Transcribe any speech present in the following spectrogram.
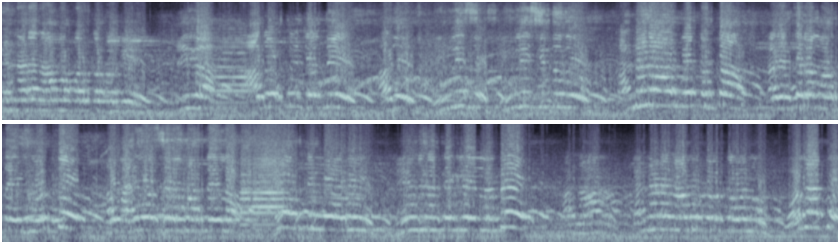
ಕನ್ನಡ ನಾಮಫಲಕ ಬಗ್ಗೆ ಈಗ ಆದಷ್ಟು ಜಲ್ದಿ ಅದು ಇಂಗ್ಲಿಷ್ ಇಂಗ್ಲಿಷ್ ಇದ್ದದು ಕನ್ನಡ ಆಗ್ಬೇಕಂತ ಎಚ್ಚರ ಮಾಡ್ತಾ ಇದ್ವಿ ಹೊತ್ತು ನಾವು ಅನಿವಾರ್ಯ ಮಾಡ್ತಾ ಇಲ್ಲ ಮೂರು ತಿಂಗಳಲ್ಲಿ ನೀವು ತೆಗೆಯಲಿಲ್ಲ ಅಂದ್ರೆ ಕನ್ನಡ ನಾಮಫಲಕವನ್ನು ಒಳಗಾಕು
